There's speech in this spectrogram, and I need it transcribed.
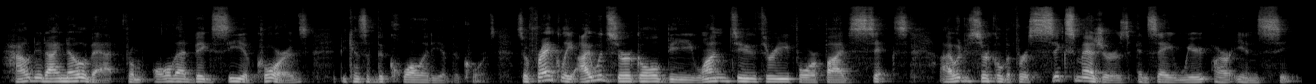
How did I know that from all that big sea of chords? Because of the quality of the chords. So, frankly, I would circle the one, two, three, four, five, six. I would circle the first six measures and say we are in C.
